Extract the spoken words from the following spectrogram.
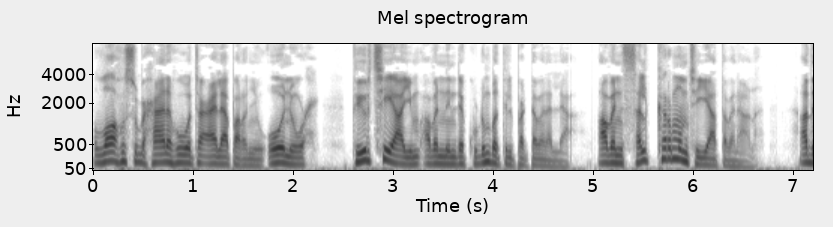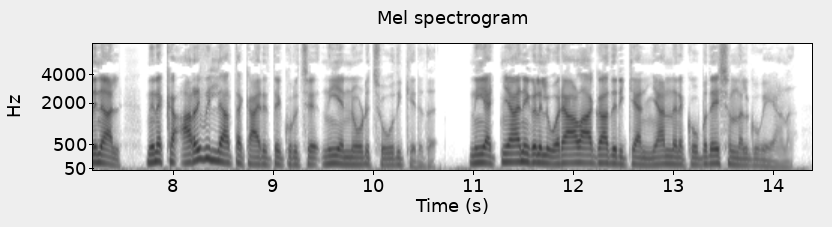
അള്ളാഹു സുബഹാനഹുവറ്റ പറഞ്ഞു ഓ നൂഹ് തീർച്ചയായും അവൻ നിന്റെ കുടുംബത്തിൽപ്പെട്ടവനല്ല. അവൻ സൽക്കർമ്മം ചെയ്യാത്തവനാണ്. അതിനാൽ നിനക്ക് അറിവില്ലാത്ത കാര്യത്തെക്കുറിച്ച് നീ എന്നോട് ചോദിക്കരുത്. നീ അജ്ഞാനികളിൽ ഒരാളാകാതിരിക്കാൻ ഞാൻ നിനക്ക് ഉപദേശം നൽകുകയാണ്.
